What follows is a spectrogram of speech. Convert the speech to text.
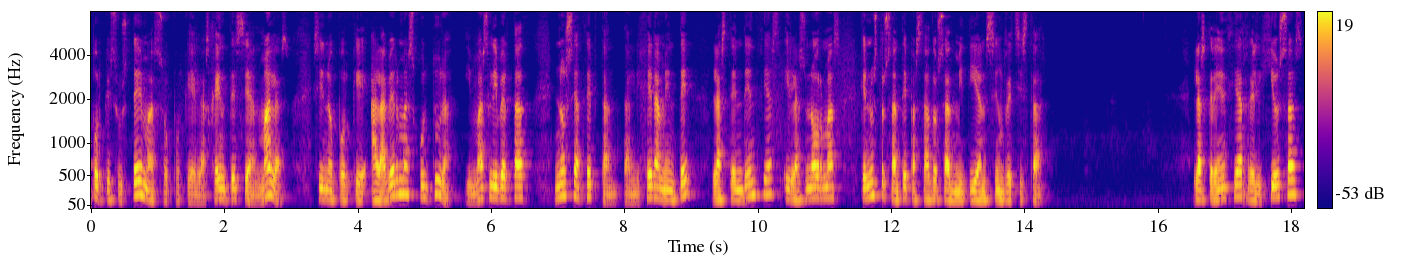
porque sus temas o porque las gentes sean malas, sino porque al haber más cultura y más libertad no se aceptan tan ligeramente las tendencias y las normas que nuestros antepasados admitían sin rechistar. Las creencias religiosas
